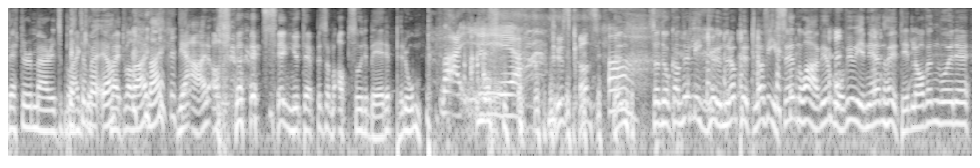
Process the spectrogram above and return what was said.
Better Marriage Blanket. Ma- ja. Vet du hva det er? Nei. Det er altså et sengeteppe som absorberer promp. Nei! Du skal, men, så nå kan du ligge under og putle og fise. Nå er vi jo, går vi jo inn i en høytidloven hvor eh,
